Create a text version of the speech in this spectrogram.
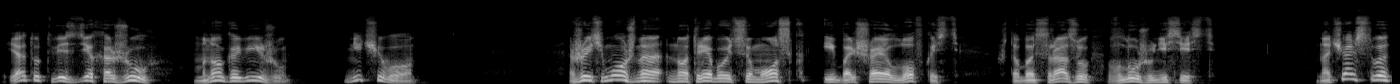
Я тут везде хожу, много вижу. Ничего. Жить можно, но требуется мозг и большая ловкость, чтобы сразу в лужу не сесть. Начальство,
